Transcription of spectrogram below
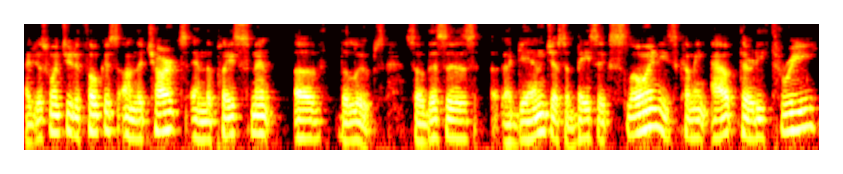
I just want you to focus on the charts and the placement of the loops. So this is, again, just a basic slow in. He's coming out 33,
